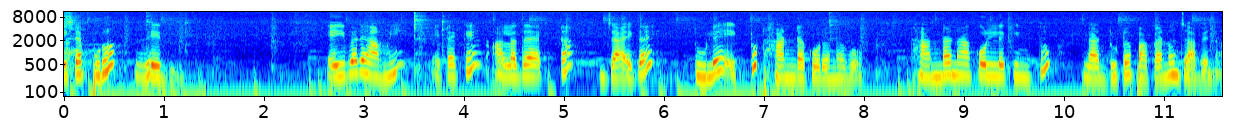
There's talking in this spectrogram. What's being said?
এটা পুরো রেডি এইবারে আমি এটাকে আলাদা একটা জায়গায় তুলে একটু ঠান্ডা করে নেব। ঠান্ডা না করলে কিন্তু লাড্ডুটা পাকানো যাবে না।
